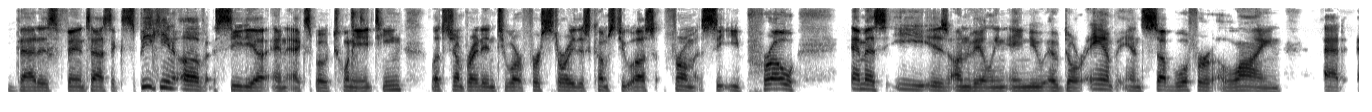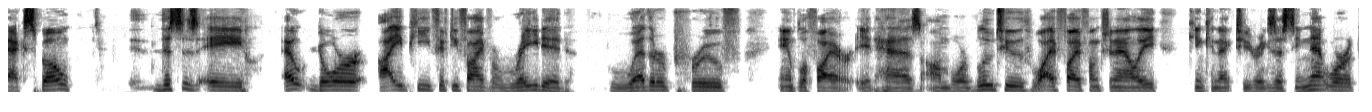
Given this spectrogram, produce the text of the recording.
That is fantastic. Speaking of CEDIA and Expo 2018, let's jump right into our first story. This comes to us from CE Pro. MSE is unveiling a new outdoor amp and subwoofer line at Expo. This is a outdoor IP55 rated weatherproof amplifier. It has onboard Bluetooth, Wi-Fi functionality, can connect to your existing network.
